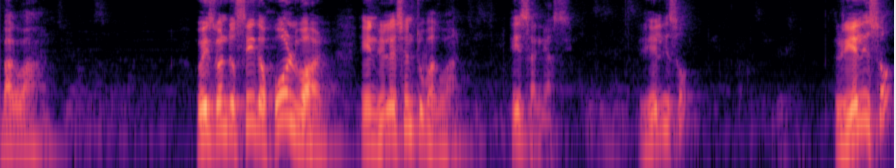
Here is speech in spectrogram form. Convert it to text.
Bhagavan? Who is going to see the whole world in relation to Bhagavan? He is sannyasi. Really so? Really so?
